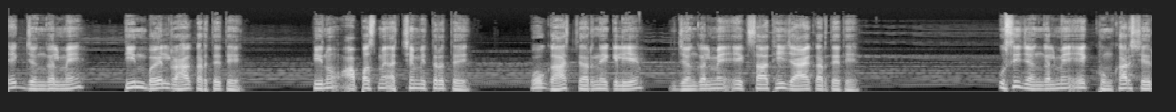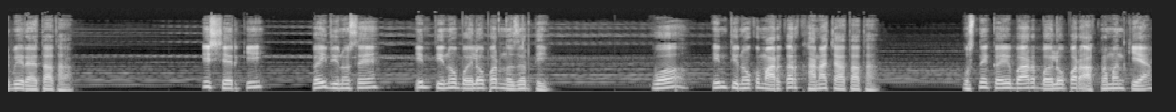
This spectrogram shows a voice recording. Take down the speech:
एक जंगल में तीन बैल रहा करते थे। तीनों आपस में अच्छे मित्र थे। वो घास चरने के लिए जंगल में एक साथ ही जाया करते थे। उसी जंगल में एक खूंखार शेर भी रहता था। इस शेर की कई दिनों से इन तीनों बैलों पर नज़र थी। वह इन तीनों को मारकर खाना चाहता था। उसने कई बार बैलों पर आक्रमण किया,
